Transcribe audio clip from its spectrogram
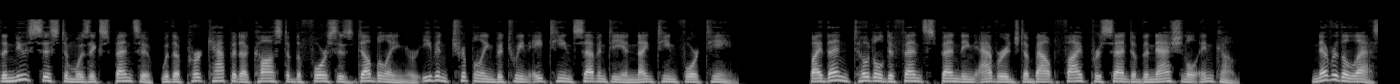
The new system was expensive, with a per capita cost of the forces doubling or even tripling between 1870 and 1914. By then total defense spending averaged about 5% of the national income. Nevertheless,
